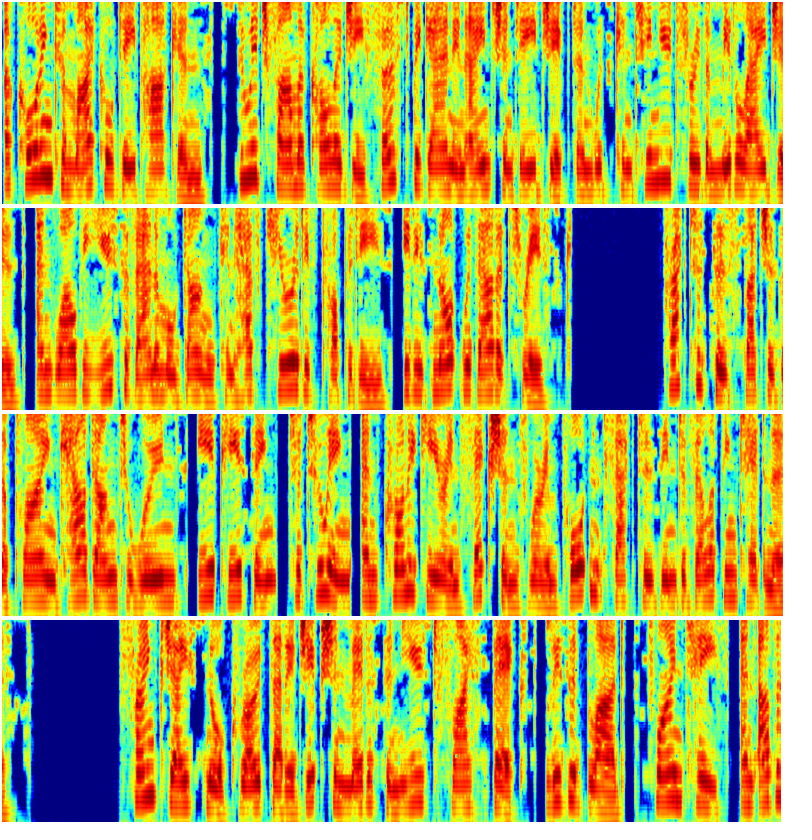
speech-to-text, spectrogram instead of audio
According to Michael D. Parkins, sewage pharmacology first began in ancient Egypt and was continued through the Middle Ages, and while the use of animal dung can have curative properties, it is not without its risk. Practices such as applying cow dung to wounds, ear piercing, tattooing, and chronic ear infections were important factors in developing tetanus. Frank J. Snoek wrote that Egyptian medicine used fly specks, lizard blood, swine teeth, and other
